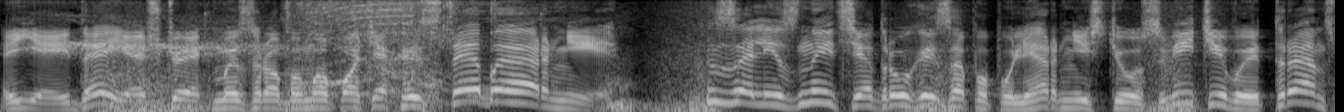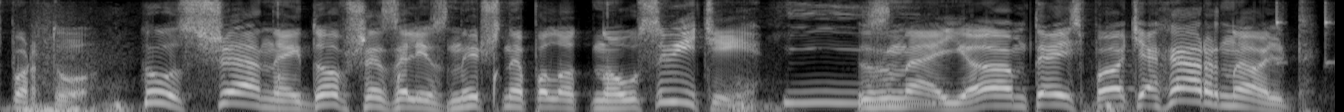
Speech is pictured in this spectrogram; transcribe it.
Є ідея, що як ми зробимо потяг із тебе, Арні. Залізниця другий за популярністю у світі вид транспорту. У США найдовше залізничне полотно у світі. Знайомтесь, потяг Арнольд.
